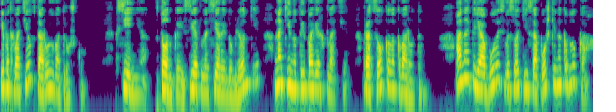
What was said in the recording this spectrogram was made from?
и подхватил вторую ватрушку. Ксения в тонкой светло-серой дубленке, накинутой поверх платья, процокала к воротам. Она переобулась в высокие сапожки на каблуках,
